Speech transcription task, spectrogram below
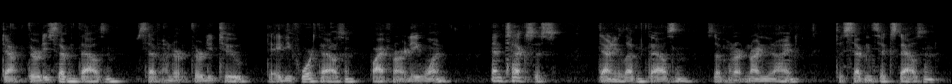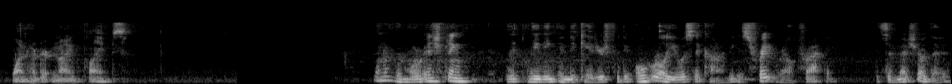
down 37,732 to 84,581, and Texas, down 11,799 to 76,109 claims. One of the more interesting leading indicators for the overall U.S. economy is freight rail traffic. It's a measure of the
